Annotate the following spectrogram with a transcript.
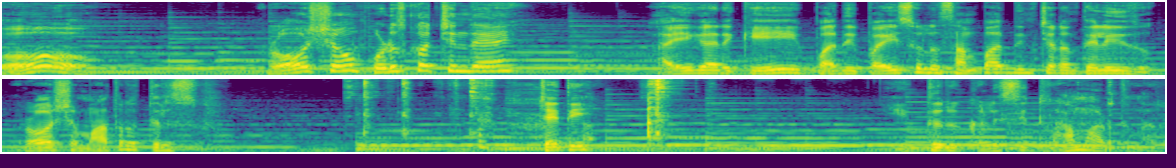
ఓ రోషం పొడుచుకొచ్చిందే అయ్యగారికి పది పైసలు సంపాదించడం తెలియదు రోషం మాత్రం తెలుసు. చేతి. ఇద్దరు కలిసి డ్రామా ఆడుతున్నారు.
